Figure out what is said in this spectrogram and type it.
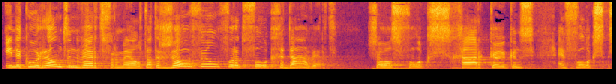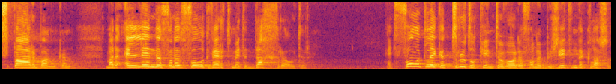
In de couranten werd vermeld dat er zoveel voor het volk gedaan werd, zoals volksgaarkeukens en volksspaarbanken. Maar de ellende van het volk werd met de dag groter. Het volk leek het troetelkind te worden van de bezittende klassen.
